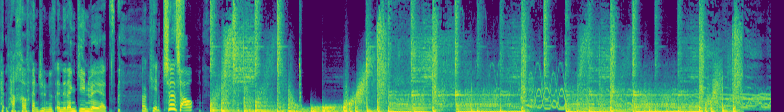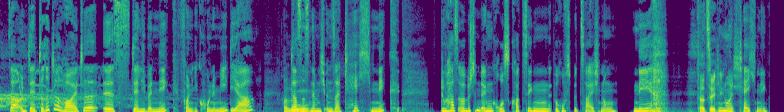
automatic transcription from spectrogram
Der Lacher war ein schönes Ende, dann gehen wir jetzt. Okay, tschüss. Ciao. So, und der dritte heute ist der liebe Nick von Ikone Media. Hallo. Das ist nämlich unser Technik. Du hast aber bestimmt irgendeine großkotzigen Berufsbezeichnung. Nee. nee tatsächlich Nur nicht. Technik.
